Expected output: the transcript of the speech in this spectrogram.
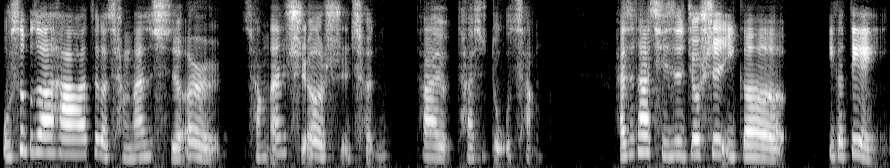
我是不知道他这个长安十二长安十二时辰，它有它是多长，还是它其实就是一个一个电影，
